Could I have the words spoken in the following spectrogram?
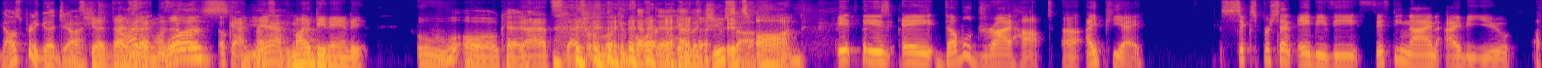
That was pretty good, That was Josh. good. That was a That- good one. that work? Was Okay. impressive. Yeah. You might have beat Andy. Ooh, Oh, okay. that's that's what I'm looking for. have to have a juice It's off. on. It is a double dry hopped uh, IPA, 6% ABV, 59 IBU, a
